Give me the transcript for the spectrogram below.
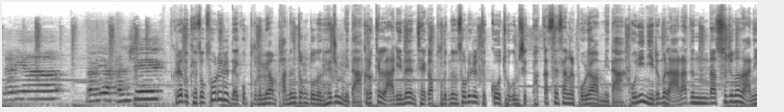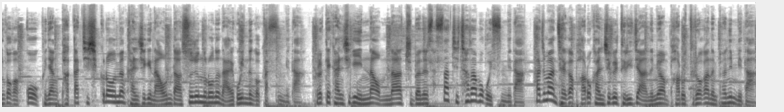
라리야 라리야 간식. 그래도 계속 소리를 내고 부르면 반응 정도는 해줍니다. 그렇게 라리는 제가 부르는 소리를 듣고 조금씩 바깥 세상을 보려 합니다. 본인 이름을 알아듣는다 수준은 아닌 것 같고 그냥 바깥이 시끄러우면 간식이 나온다 수준으로는 알고 있는 것 같습니다. 그렇게 간식이 있나 없나 주변을 샅샅이 찾아보고 있습니다. 하지만 제가 바로 간식을 드리지 않으면 바로 들어가는 편입니다.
